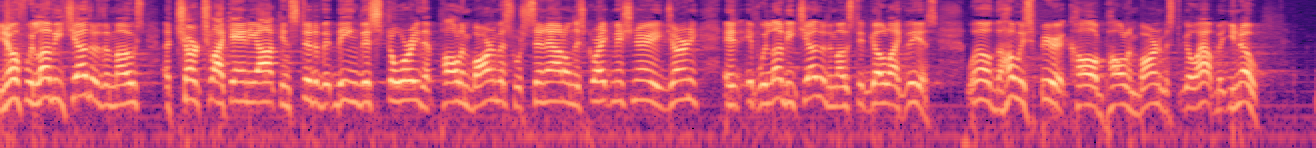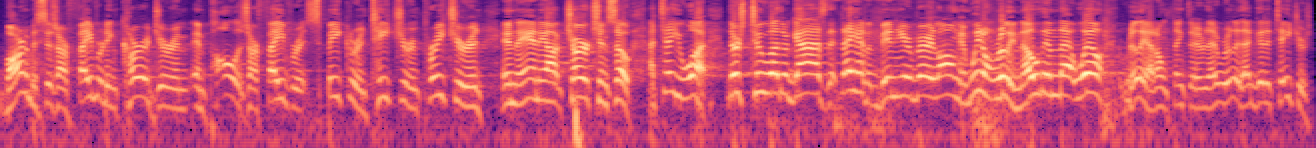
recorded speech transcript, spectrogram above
You know, if we love each other the most, a church like Antioch, instead of it being this story that Paul and Barnabas were sent out on this great missionary journey, if we loved each other the most, it'd go like this. Well, the Holy Spirit called Paul and Barnabas to go out, but you know, Barnabas is our favorite encourager, and, and, Paul is our favorite speaker and teacher and preacher in, in the Antioch church. And so I tell you what, there's two other guys that they haven't been here very long, and we don't really know them that well. Really, I don't think they're, they're really that good at teachers.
